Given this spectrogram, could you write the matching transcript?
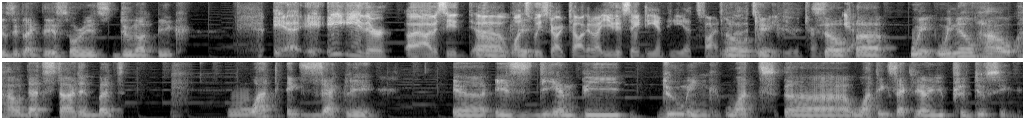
use it like this or it's do not peek yeah, either. Uh, obviously, uh, oh, okay. once we start talking about, you can say DNP. It's fine. Oh, okay. So yeah. uh, we we know how how that started, but what exactly uh, is DNP doing? What uh, what exactly are you producing?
